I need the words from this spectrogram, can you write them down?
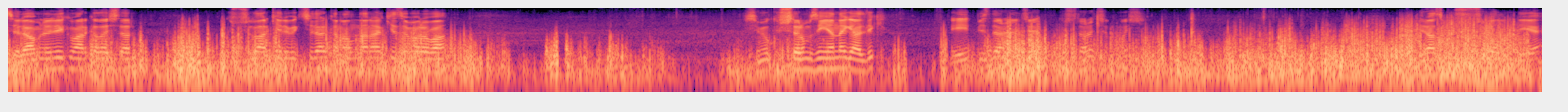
Selamünaleyküm arkadaşlar. Kuşçular Kelebekçiler kanalından herkese merhaba. Şimdi kuşlarımızın yanına geldik. Eyüp bizden önce kuşlara çıkmış. Biraz kuş uçuralım diye.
